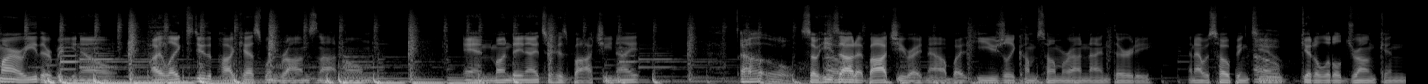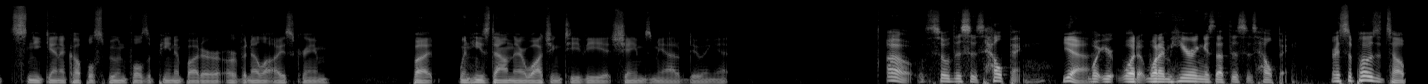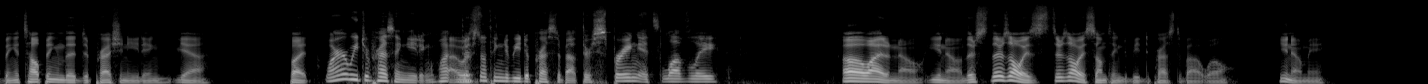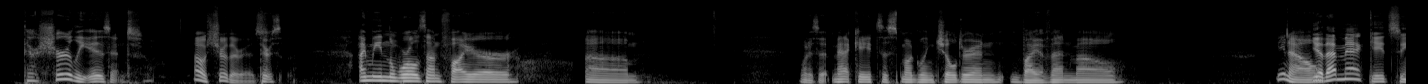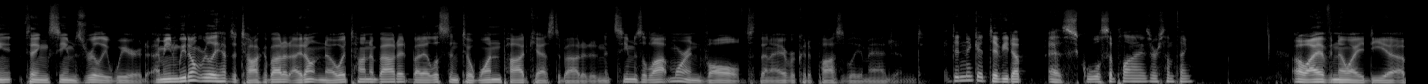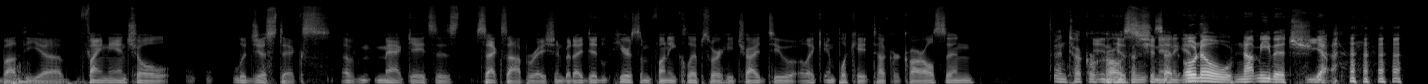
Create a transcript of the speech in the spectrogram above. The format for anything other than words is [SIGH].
tomorrow either, but you know, I like to do the podcast when Ron's not home. And Monday nights are his bocce night. Oh. So he's Oh. out at bocce right now, but he usually comes home around 9:30. And I was hoping to Oh. get a little drunk and sneak in a couple spoonfuls of peanut butter or vanilla ice cream. But when he's down there watching TV, it shames me out of doing it. Oh, so this is helping. Yeah. What you're what what I'm hearing is that this is helping. I suppose it's helping. It's helping the depression eating. Yeah. But Why are we depressing eating? What? I There's nothing to be depressed about. There's spring. It's lovely. oh, I don't know. You know, there's there's always there's always something to be depressed about, Will. You know me. There surely isn't. Oh, sure there is. There's, I mean, the world's on fire. Um, what is it? Matt Gaetz is smuggling children via Venmo. You know, Yeah, that Matt Gaetz thing seems really weird. I mean, we don't really have to talk about it. I don't know a ton about it, but I listened to one podcast about it, and it seems a lot more involved than I ever could have possibly imagined. didn't it get divvied up as school supplies or something? Oh, I have no idea about the uh, financial logistics of Matt Gaetz's sex operation, but I did hear some funny clips where he tried to like implicate Tucker Carlson. And Tucker In Carlson said, "Oh no, not me, bitch." Yeah. [LAUGHS]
